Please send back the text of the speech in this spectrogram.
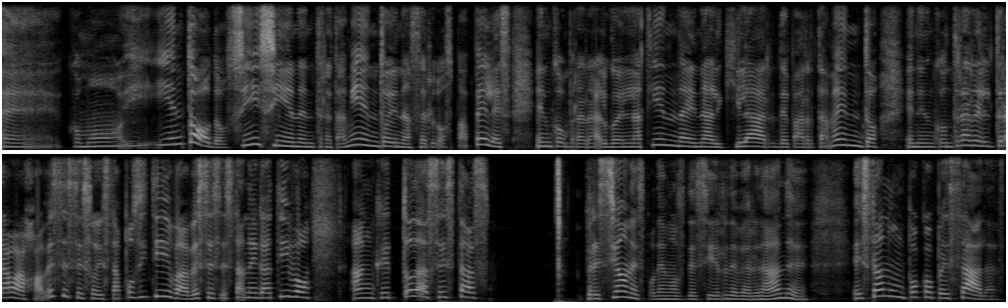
Eh, como, y, en todo, ¿sí? Sí, en el tratamiento, en hacer los papeles, en comprar algo en la tienda, en alquilar departamento, en encontrar el trabajo. A veces eso está positivo, a veces está negativo, aunque todas estas presiones, podemos decir de verdad, eh, están un poco pesadas,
